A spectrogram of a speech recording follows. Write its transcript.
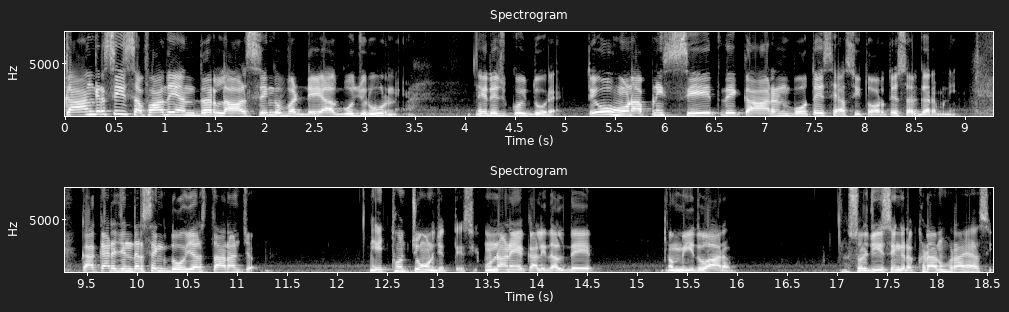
ਕਾਂਗਰਸੀ ਸਫਾ ਦੇ ਅੰਦਰ ਲਾਲ ਸਿੰਘ ਵੱਡੇ ਆਗੂ ਜ਼ਰੂਰ ਨੇ। ਇਹਦੇ 'ਚ ਕੋਈ ਦੋ ਹੈ। ਤੇ ਉਹ ਹੁਣ ਆਪਣੀ ਸਿਹਤ ਦੇ ਕਾਰਨ ਬਹੁਤੇ ਸਿਆਸੀ ਤੌਰ ਤੇ ਸਰਗਰਮ ਨੇ। ਕਾਕਾ ਰਜਿੰਦਰ ਸਿੰਘ 2017 ਚ ਇੱਥੋਂ ਚੋਣ ਜਿੱਤੇ ਸੀ। ਉਹਨਾਂ ਨੇ ਅਕਾਲੀ ਦਲ ਦੇ ਉਮੀਦਵਾਰ ਸੁਰਜੀਤ ਸਿੰਘ ਰਖੜਾ ਨੂੰ ਹਰਾਇਆ ਸੀ।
